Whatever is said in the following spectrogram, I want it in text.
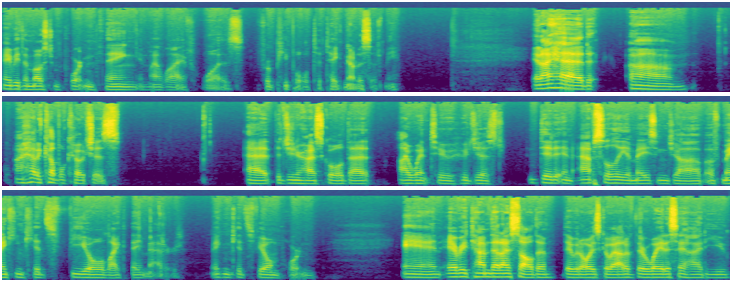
Maybe the most important thing in my life was for people to take notice of me. And I had um, I had a couple coaches at the junior high school that I went to who just did an absolutely amazing job of making kids feel like they mattered, making kids feel important. And every time that I saw them, they would always go out of their way to say hi to you.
